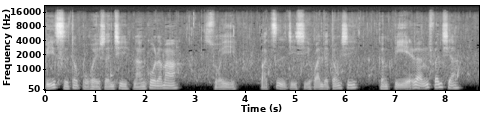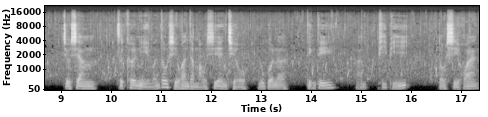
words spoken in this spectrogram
彼此都不会生气难过了吗？所以，把自己喜欢的东西跟别人分享，就像这颗你们都喜欢的毛线球。如果呢，丁丁和皮皮都喜欢，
